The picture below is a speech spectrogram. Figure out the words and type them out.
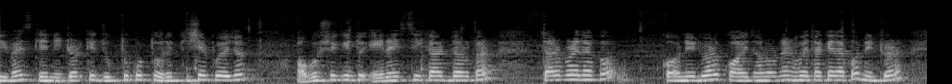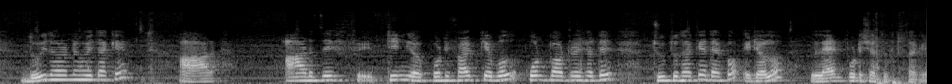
ডিভাইসকে নেটওয়ার্কে যুক্ত করতে হলে কিসের প্রয়োজন? অবশ্যই কিন্তু এনআইসি কার্ড দরকার। তারপরে দেখো নেটওয়ার্ক কয় ধরনের হয়ে থাকে? দেখো নেটওয়ার্ক দুই ধরনের হয়ে থাকে। আর আর যে ফিফটিন ফোর্টি ফাইভ কেবল কোন পাউডারের সাথে যুক্ত থাকে? দেখো, এটা হলো ল্যান্ড পোর্টের সাথে যুক্ত থাকে।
